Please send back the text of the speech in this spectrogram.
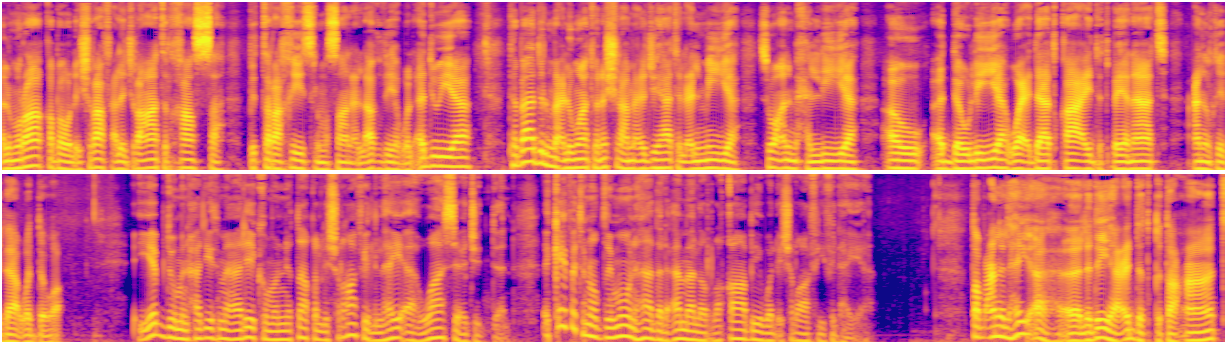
المراقبة والإشراف على الإجراءات الخاصة بالتراخيص المصانع الأغذية والأدوية تبادل المعلومات ونشرها مع الجهات العلمية سواء المحلية أو الدولية وإعداد قاعدة بيانات عن الغذاء والدواء. يبدو من حديث معاليكم النطاق الإشرافي للهيئة واسع جدا. كيف تنظمون هذا العمل الرقابي والإشرافي في الهيئة؟ طبعا الهيئة آه، لديها عدة قطاعات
